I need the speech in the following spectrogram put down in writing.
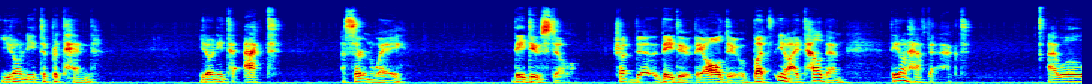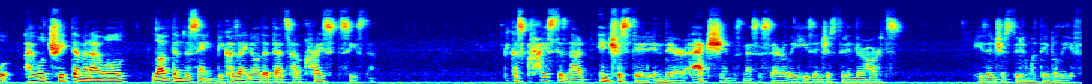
you don't need to pretend. You don't need to act a certain way. They do still. They do. They all do. But, you know, I tell them they don't have to act. I will I will treat them and I will love them the same because I know that that's how Christ sees them. Because Christ is not interested in their actions necessarily, He's interested in their hearts. He's interested in what they believe.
